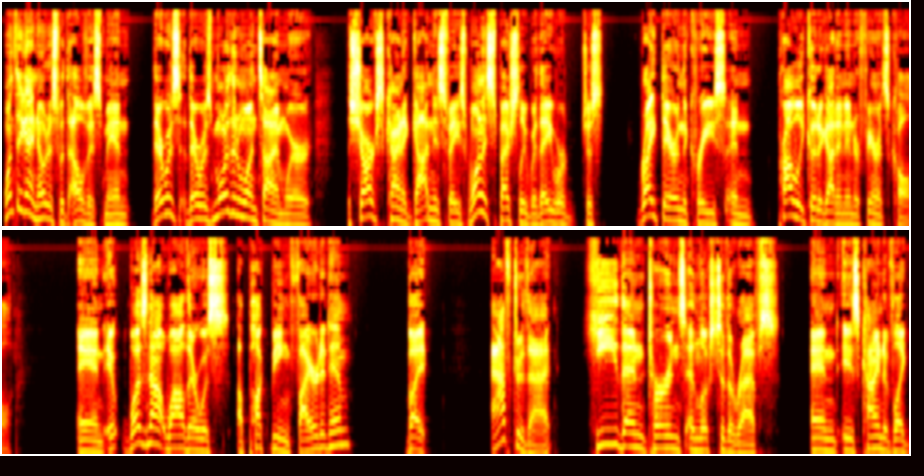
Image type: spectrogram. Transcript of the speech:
one thing I noticed with Elvis, man, there was there was more than one time where the Sharks kind of got in his face. One especially where they were just right there in the crease and probably could have got an interference call. And it was not while there was a puck being fired at him, but after that, he then turns and looks to the refs and is kind of like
